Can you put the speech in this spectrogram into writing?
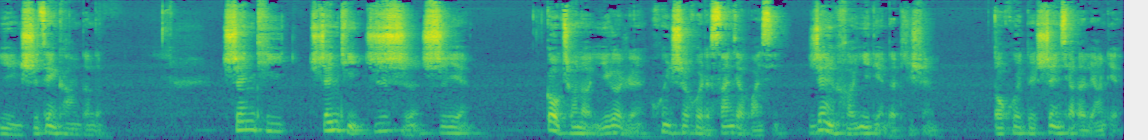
饮食健康等等。身体、身体、知识、事业，构成了一个人混社会的三角关系。任何一点的提升，都会对剩下的两点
